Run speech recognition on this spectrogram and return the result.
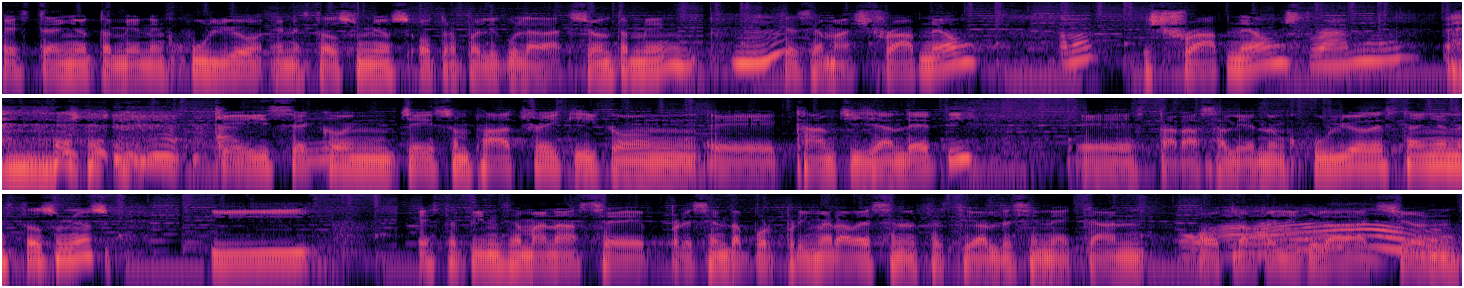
este año también en julio en Estados Unidos otra película de acción también que se llama Shrapnel. ¿Cómo? Shrapnel, Ramo. que hice con Jason Patrick y con eh, Cam Giandetti. Eh, estará saliendo en julio de este año en Estados Unidos. Y este fin de semana se presenta por primera vez en el Festival de Cine Cannes otra película de acción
